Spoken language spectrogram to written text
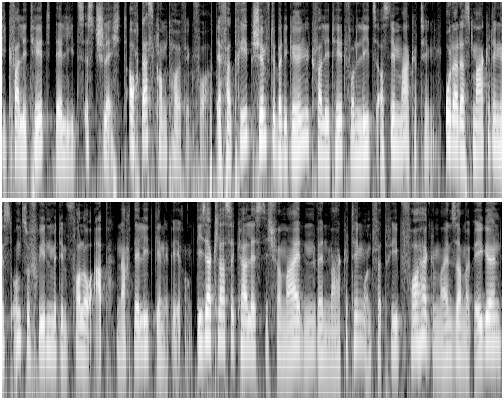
Die Qualität der Leads ist schlecht. Auch das kommt häufig vor. Der Vertrieb schimpft über die geringe Qualität von Leads aus dem Marketing. Oder das Marketing ist unzufrieden mit dem Follow-up nach der Lead-Generierung. Dieser Klassiker lässt sich vermeiden, wenn Marketing und Vertrieb vorher gemeinsame Regeln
